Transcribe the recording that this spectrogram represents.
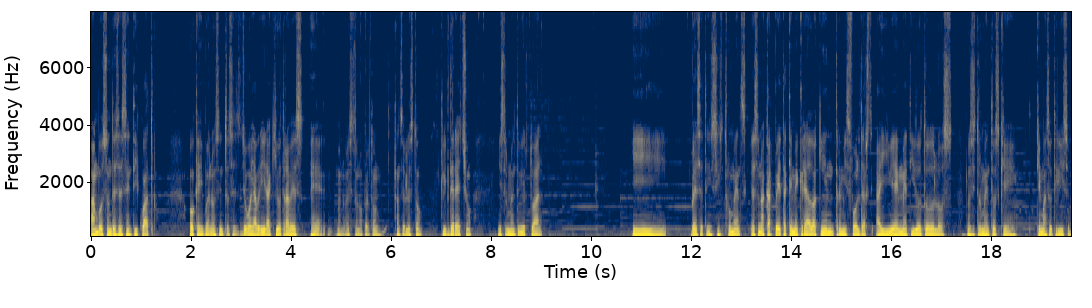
ambos son de 64. Ok, bueno, entonces yo voy a abrir aquí otra vez, eh, bueno, esto no, perdón, cancelo esto, clic derecho, instrumento virtual. Y BST Instruments es una carpeta que me he creado aquí entre mis folders, ahí he metido todos los instrumentos que, más utilizo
